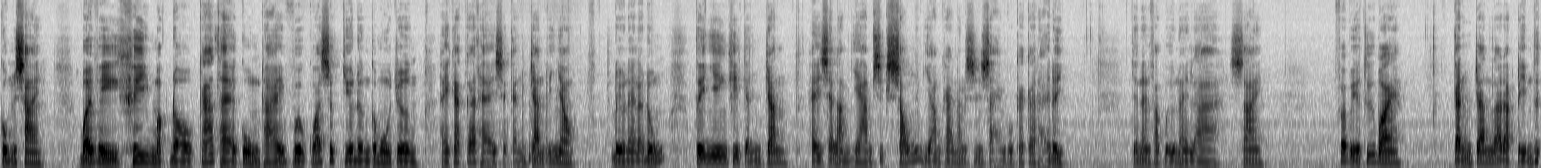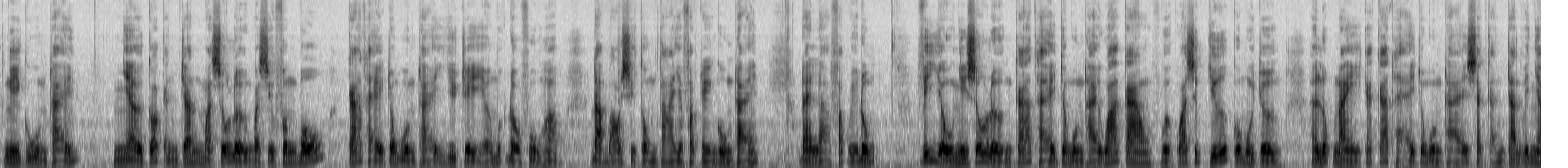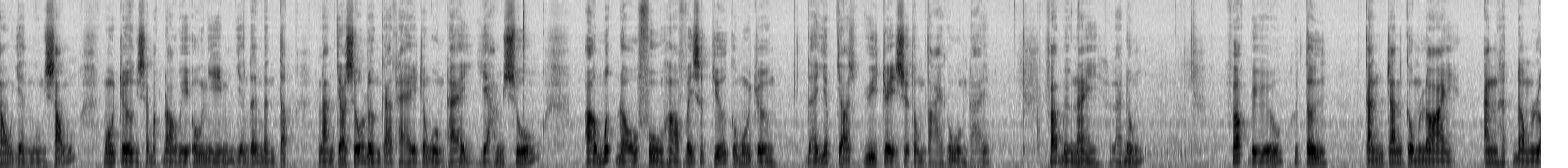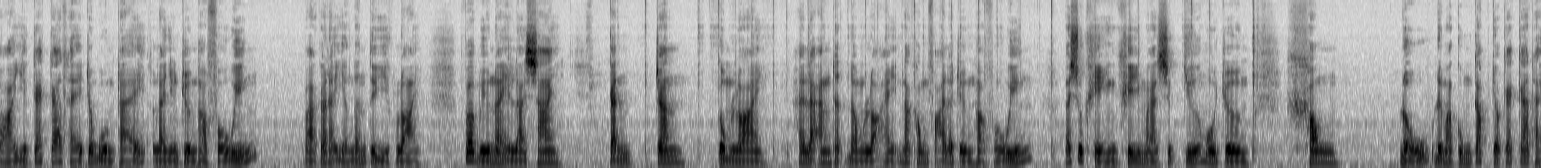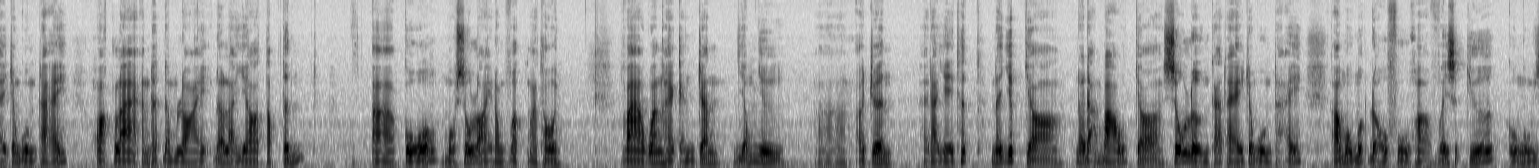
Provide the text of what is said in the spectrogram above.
cũng sai, bởi vì khi mật độ cá thể của quần thể vượt quá sức chịu đựng của môi trường, thì các cá thể sẽ cạnh tranh với nhau. Điều này là đúng. Tuy nhiên khi cạnh tranh thì sẽ làm giảm sức sống, giảm khả năng sinh sản của các cá thể đi. Cho nên phát biểu này là sai. Phát biểu thứ ba, cạnh tranh là đặc điểm thích nghi của quần thể Nhờ có cạnh tranh mà số lượng và sự phân bố cá thể trong quần thể duy trì ở mức độ phù hợp, đảm bảo sự tồn tại và phát triển của quần thể. Đây là phát biểu đúng. Ví dụ như số lượng cá thể trong quần thể quá cao, vượt quá sức chứa của môi trường, ở lúc này các cá thể trong quần thể sẽ cạnh tranh với nhau giành nguồn sống, môi trường sẽ bắt đầu bị ô nhiễm dẫn đến bệnh tật, làm cho số lượng cá thể trong quần thể giảm xuống ở mức độ phù hợp với sức chứa của môi trường để giúp cho duy trì sự tồn tại của quần thể. Phát biểu này là đúng. Phát biểu thứ tư, cạnh tranh cùng loài, ăn thịt đồng loại giữa các cá thể trong quần thể là những trường hợp phổ biến và có thể dẫn đến tiêu diệt loài. Phát biểu này là sai. Cạnh tranh cùng loài hay là ăn thịt đồng loại nó không phải là trường hợp phổ biến. nó xuất hiện khi mà sức chứa môi trường không đủ để mà cung cấp cho các cá thể trong quần thể hoặc là ăn thịt đồng loại đó là do tập tính à, của một số loài động vật mà thôi. Và quan hệ cạnh tranh giống như à, ở trên thầy đã giải thích nó giúp cho nó đảm bảo cho số lượng cá thể trong quần thể ở một mức độ phù hợp với sức chứa của nguồn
